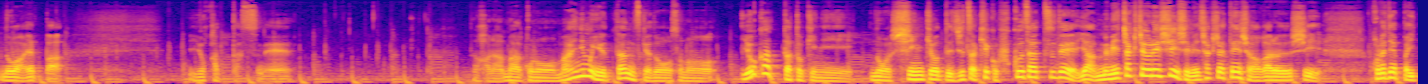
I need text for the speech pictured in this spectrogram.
のはやっぱ良かったっすね。だからまあこの前にも言ったんですけどその良かった時にの心境って実は結構複雑でいやめちゃくちゃ嬉しいしめちゃくちゃテンション上がるしこれでやっぱい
